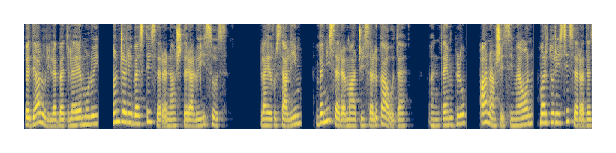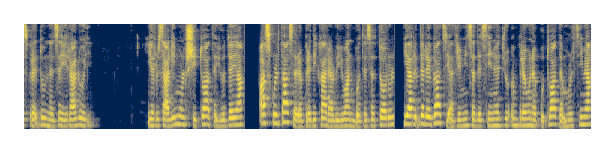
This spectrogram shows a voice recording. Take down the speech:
Pe dealurile Betleemului, îngerii vestiseră nașterea lui Isus. La Ierusalim veniseră magii să-l caute. În templu, Ana și Simeon mărturisiseră despre dumnezeirea lui. Ierusalimul și toată Iudeea ascultaseră predicarea lui Ioan Botezătorul, iar delegația trimisă de Sinedriu împreună cu toată mulțimea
